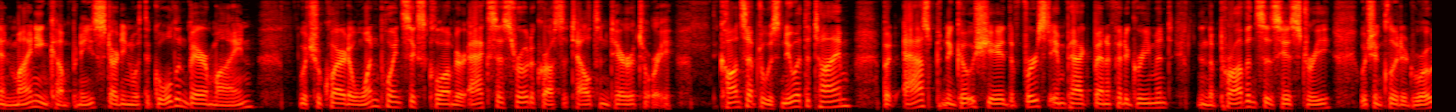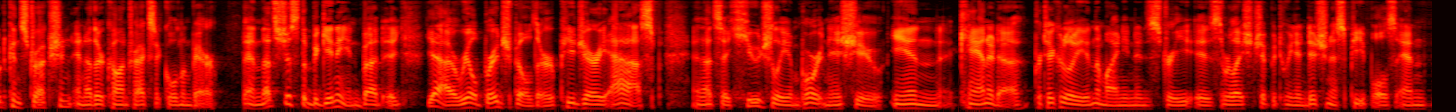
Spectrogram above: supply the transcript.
and mining companies, starting with the Golden Bear Mine, which required a 1.6 kilometer access road across the Tahltan territory. The concept was new at the time, but Asp negotiated the first impact benefit agreement in the province's history, which included road construction and other contracts at Golden Bear. And that's just the beginning, but uh, yeah, a real bridge builder, P. Jerry Asp, and that's a hugely important issue in Canada, particularly in the mining industry, is the relationship between Indigenous peoples and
